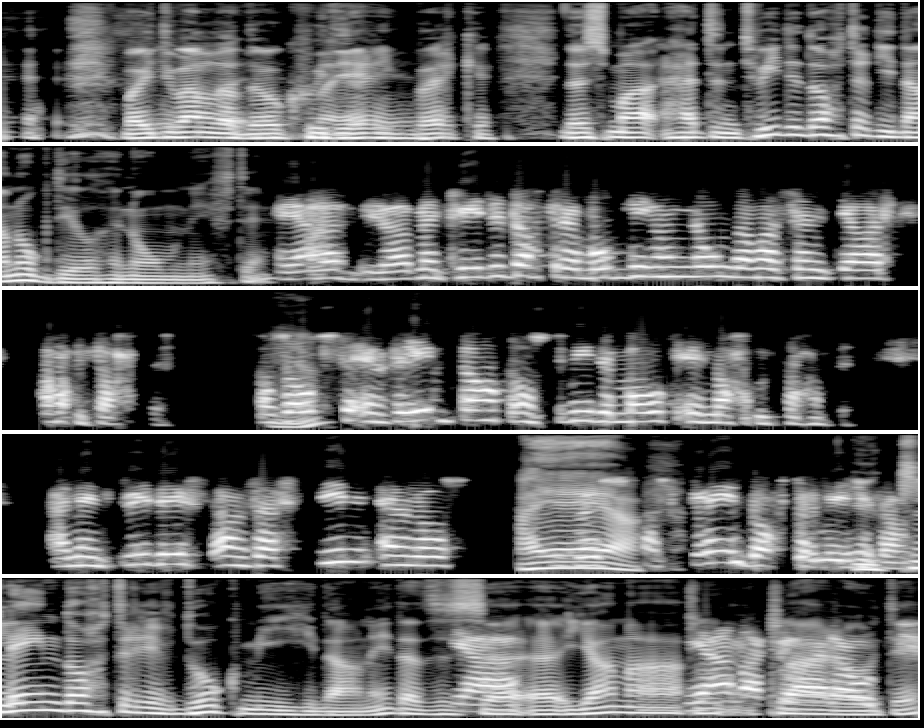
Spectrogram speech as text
maar je doet hem dat ook goed, Erik ja. Burke. Dus, maar het een tweede dochter die dan ook deelgenomen heeft. Hè? Ja, ja, mijn tweede dochter we ook deelgenomen, dat was in het jaar 88. Ons Ja. oudste in 85, ons tweede mout in 88. En in 2016 en zelfs Ah ja, ja, als kleindochter meegedaan. kleindochter heeft ook meegedaan. Hè? Dat is Ja. eh, eh, Jana, Jana Klaarhout. Klaarhout. Hè?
